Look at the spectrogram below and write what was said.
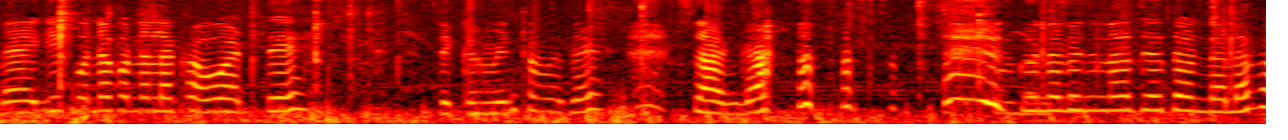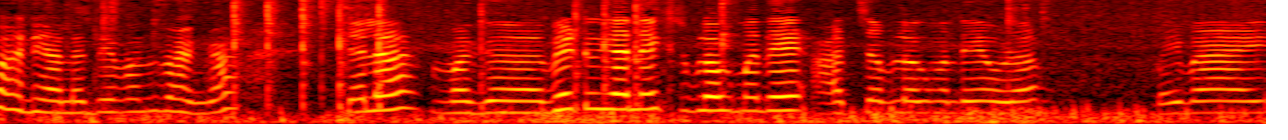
मॅगी कोणा कोणाला खाऊ वाटते ते कमेंटमध्ये सांगा. कोणा कोणाच्या तोंडाला पाणी आलं ते पण सांगा. चला मग भेटूया नेक्स्ट ब्लॉगमध्ये आजच्या ब्लॉगमध्ये एवढं. बाय बाय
